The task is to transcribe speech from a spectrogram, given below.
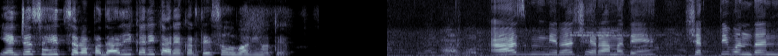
यांच्यासहित सर्व पदाधिकारी कार्यकर्ते सहभागी होते. आज मिरज शहरामध्ये शक्तिवंदन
